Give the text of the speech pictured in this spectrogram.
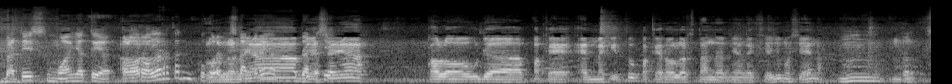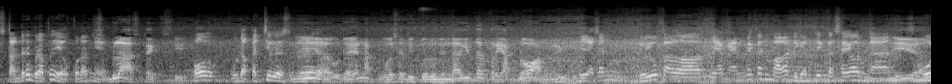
berarti semuanya tuh ya kalau Uh, roller kan ukuran standarnya berapa sih biasanya kalau udah pakai NMAX itu pakai roller standarnya Lexi aja masih enak. hmm, Mm-mm. standarnya berapa ya ukurannya 11 Lexi. oh udah kecil ya sebenarnya Iya, udah enak, gak usah diturunin lagi, kita teriak doang gitu. Iya kan dulu kalau yang NMAX kan malah diganti ke Xeon kan Iya. 10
